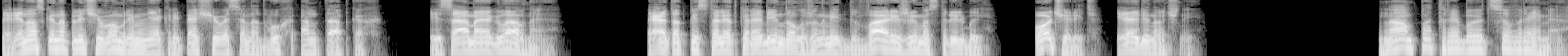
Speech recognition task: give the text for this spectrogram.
Переноска на плечевом ремне, крепящегося на двух антапках. И самое главное, этот пистолет-карабин должен иметь два режима стрельбы — очередь и одиночный. «Нам потребуется время»,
